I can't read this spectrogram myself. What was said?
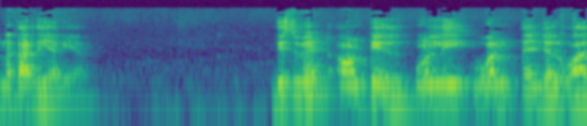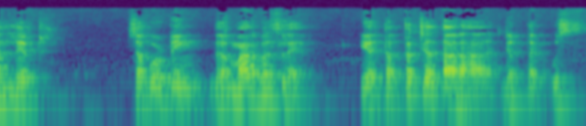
नकार दिया गया। This went on till only one angel was left supporting the marble slab यह तब तक चलता रहा जब तक उस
